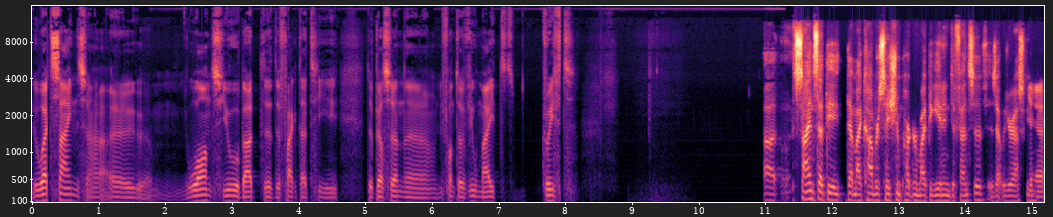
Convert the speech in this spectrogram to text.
what signs uh, um, warns you about the, the, fact that he, the person uh, in front of you might drift? Uh, signs that the that my conversation partner might be getting defensive. Is that what you're asking? Yeah.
